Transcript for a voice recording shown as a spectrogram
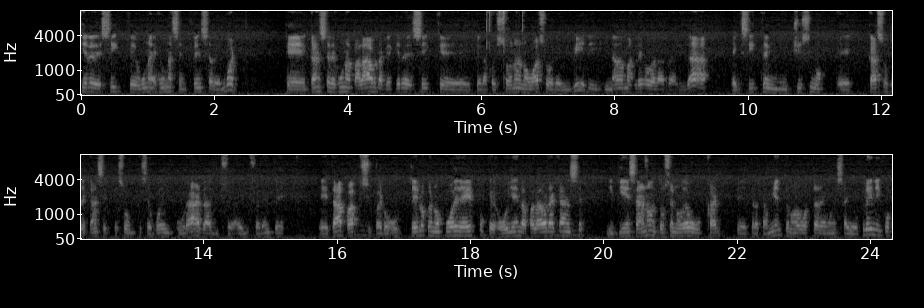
quiere decir que una es una sentencia de muerte, que cáncer es una palabra que quiere decir que, la persona no va a sobrevivir y nada más lejos de la realidad Existen muchísimos eh, casos de cáncer que son que se pueden curar a, diferentes etapas, pero usted lo que no puede es porque oye en la palabra cáncer y piensa, ah, no, entonces no debo buscar eh, tratamiento, no debo estar en un ensayo clínico,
